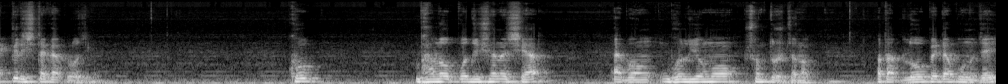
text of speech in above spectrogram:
একত্রিশ টাকা ক্লোজিং খুব ভালো পজিশনের শেয়ার এবং ভলিউমও সন্তোষজনক। অর্থাৎ লো পেড আপ অনুযায়ী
